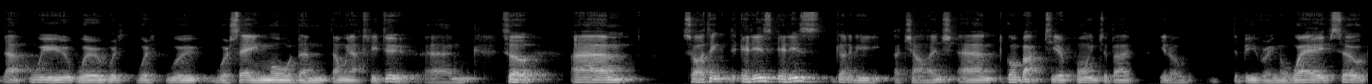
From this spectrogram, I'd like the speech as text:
that we we're we're we're we're saying more than than we actually do. Um, so um, so I think it is it is going to be a challenge. Um, going back to your point about you know the beavering away, so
